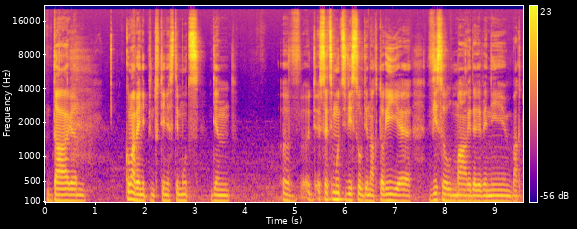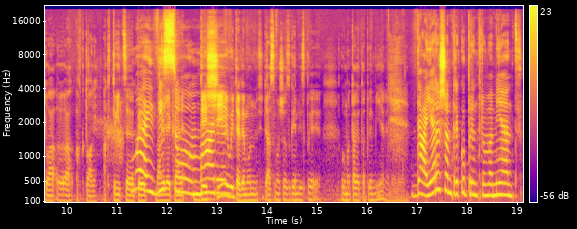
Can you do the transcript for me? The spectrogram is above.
Dar um, cum a venit pentru tine să te muți din uh, să-ți muți visul din actorie, visul mare de a deveni actoare, actoare actriță Mai, pe marele visul ecrane. Deși, mare- uite, avem un, asta mă să gândim despre următoarea ta premieră. Dar, Da, iarăși am trecut printr-un moment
